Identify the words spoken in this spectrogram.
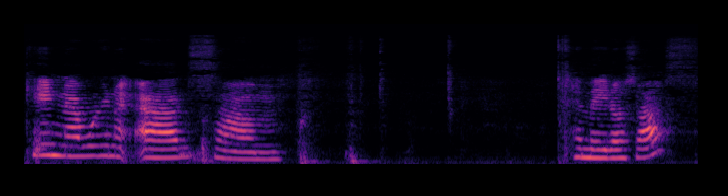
Okay, now we're going to add some tomato sauce.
